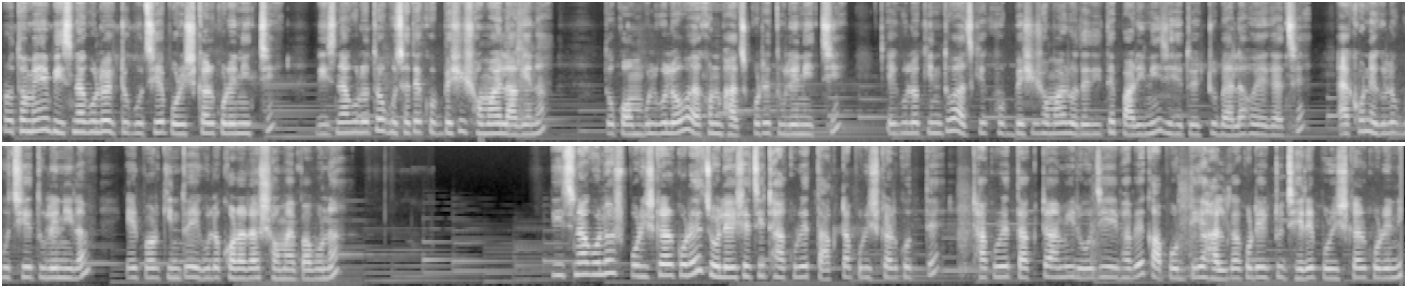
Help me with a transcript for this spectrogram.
প্রথমে বিছনাগুলো একটু গুছিয়ে পরিষ্কার করে নিচ্ছি। বিছনাগুলো তো গুছাতে খুব বেশি সময় লাগে না। তো কম্বলগুলোও এখন ভাজ করে তুলে নিচ্ছি। এগুলো কিন্তু আজকে খুব বেশি সময় রোদে দিতে পারিনি, যেহেতু একটু বেলা হয়ে গেছে। এখন এগুলো গুছিয়ে তুলে নিলাম। এরপর কিন্তু এগুলো করার আর সময় পাবো না। বিছনাগুলো পরিষ্কার করে চলে এসেছি ঠাকুরের তাকটা পরিষ্কার করতে। ঠাকুরের তাকটা আমি রোজই এইভাবে কাপড় দিয়ে হালকা করে একটু ঝেড়ে পরিষ্কার করে নিই।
